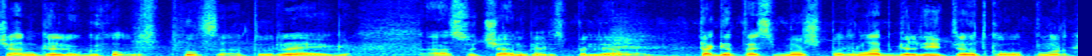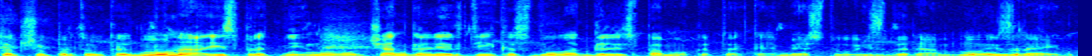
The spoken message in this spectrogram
Čangaļu galvaspilsētu Reiga esmu čangaļs par lielām. Tagad es mušu par latgaļīti atkal portapšu par to, ka munā izpratnī, nu, čangaļi ir tī, kas nu latgaļis pamuka, tā kā mēs to izdarām, nu, izreigu.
